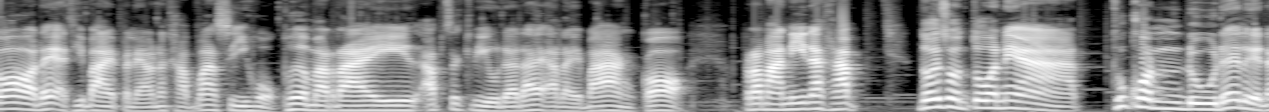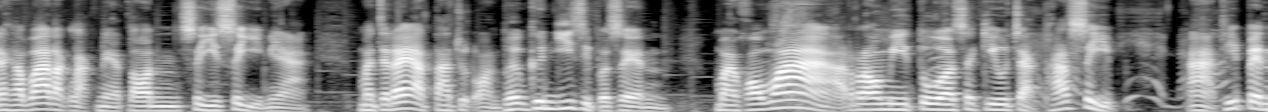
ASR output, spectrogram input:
ก็ได้อธิบายไปแล้วนะครับว่า C6 เพิ่มอะไร อัพสกิลได้อะไรบ้างก็ประมาณนี้นะครับ โดยส่วนตัวเนี่ย ทุกคนดูได้เลยนะครับว่าหลักๆเนี่ยตอน C4 เนี่ยมันจะได้อัตราจุดอ่อนเพิ่มขึ้น 20%หมายความว่าเรามีตัวสกิลจากพาสซีฟอ่าที่เป็น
